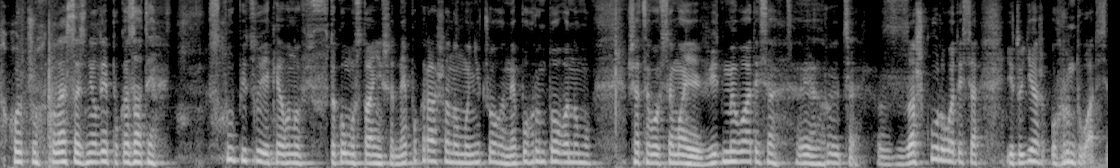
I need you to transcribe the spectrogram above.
Хочу колеса зняли, показати ступицю, яке воно в такому стані ще не покрашеному, нічого, не погрунтованому. Ще це все має відмиватися, е, це, зашкуруватися і тоді аж ґрунтуватися.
